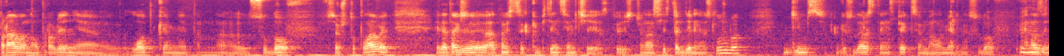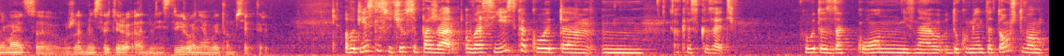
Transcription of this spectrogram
право на управление лодками, там, судов, все, что плавает. Это также относится к компетенции МЧС. То есть у нас есть отдельная служба, ГИМС, Государственная инспекция маломерных судов. Mm-hmm. Она занимается уже администрированием в этом секторе. А вот если случился пожар, у вас есть какой-то, как это сказать, какой-то закон, не знаю, документ о том, что вам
